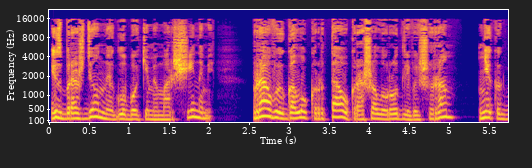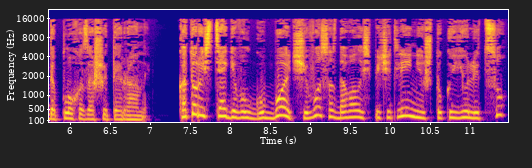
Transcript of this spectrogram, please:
изброжденное глубокими морщинами. Правый уголок рта украшал уродливый шрам, некогда плохо зашитой раны который стягивал губу, отчего создавалось впечатление, что к ее лицу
